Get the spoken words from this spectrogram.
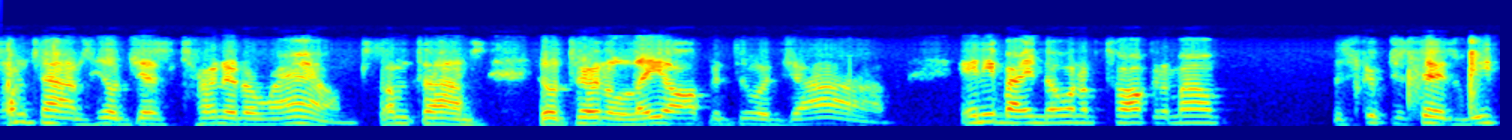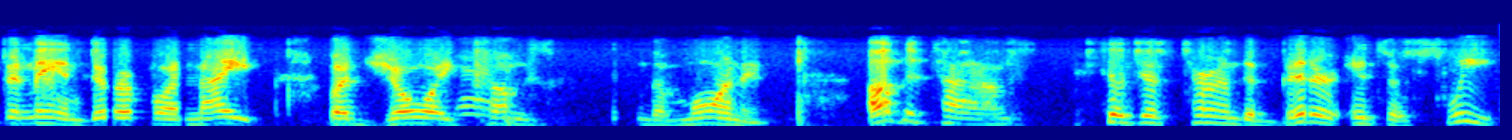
Sometimes He'll just turn it around. Sometimes He'll turn a layoff into a job. Anybody know what I'm talking about? The scripture says, Weeping may endure for a night, but joy yes. comes in the morning. Other times, he'll just turn the bitter into sweet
